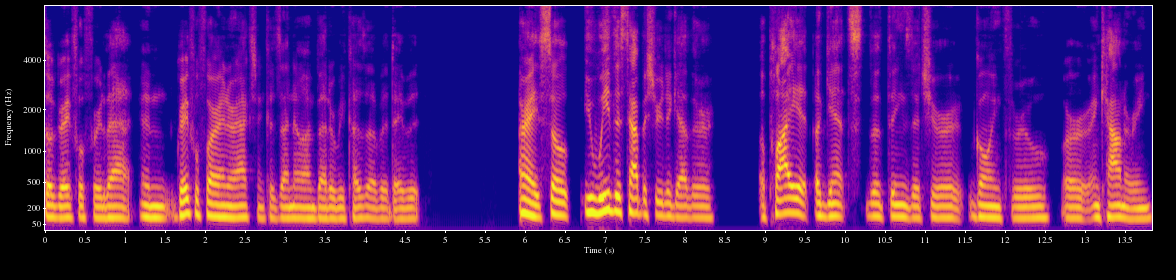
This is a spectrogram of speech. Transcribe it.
So grateful for that and grateful for our interaction because I know I'm better because of it, David. All right. So you weave this tapestry together, apply it against the things that you're going through or encountering,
